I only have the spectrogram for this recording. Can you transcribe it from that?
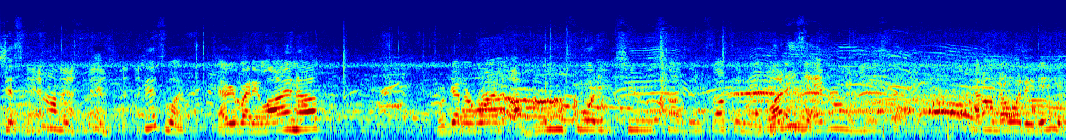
That's just common sense. This one, everybody line up. We're gonna run a blue 42 something something. Why what is everyone use that? I don't know what it is.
